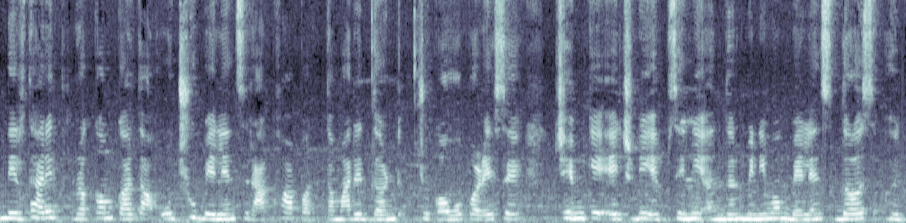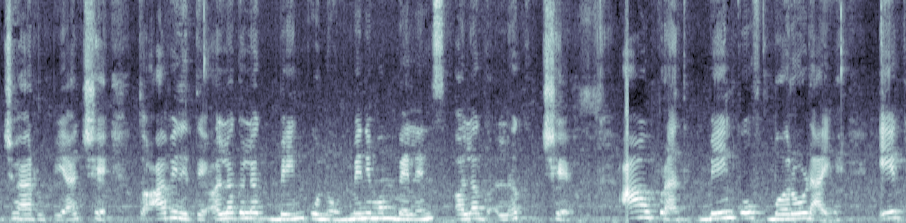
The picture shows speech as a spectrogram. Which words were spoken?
નિર્ધારિત રકમ કરતાં ઓછું બેલેન્સ રાખવા પર તમારે દંડ ચૂકવવો પડે છે. જેમ કે એચડીએફસીની અંદર મિનિમમ બેલેન્સ દસ હજાર રૂપિયા છે. તો આવી રીતે અલગ અલગ બેંકોનો મિનિમમ બેલેન્સ અલગ અલગ છે. આ ઉપરાંત બેંક ઓફ બરોડાએ એક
